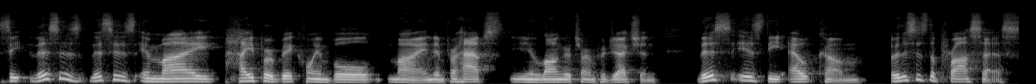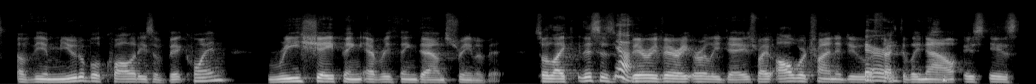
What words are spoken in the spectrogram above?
See, this is this is in my hyper Bitcoin bull mind and perhaps you know, longer term projection. This is the outcome or this is the process of the immutable qualities of Bitcoin reshaping everything downstream of it. So like this is yeah. very very early days, right? All we're trying to do very. effectively now is is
